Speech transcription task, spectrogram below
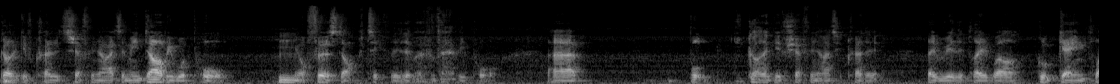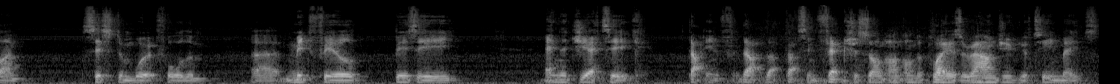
got to give credit to Sheffield United. I mean, Derby were poor. Mm. You know, first off, particularly, they were very poor. Uh, but you've got to give Sheffield United credit. They really played well. Good game plan. System worked for them. Uh, midfield, busy, energetic. That, inf- that, that that's infectious on, on, on the players around you, your teammates.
